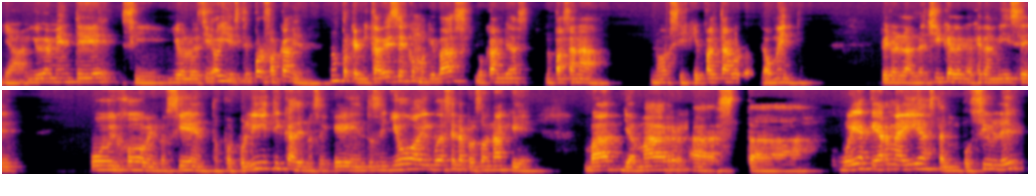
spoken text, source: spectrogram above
Ya, y obviamente si yo lo decía, oye, este, porfa, cámbiame, ¿no? Porque mi cabeza es como que vas, lo cambias, no pasa nada, ¿no? Si es que falta algo, lo aumento. Pero la, la chica de la cajera me dice, uy, joven, lo siento, por políticas de no sé qué. Entonces yo ahí voy a ser la persona que va a llamar hasta voy a quedarme ahí hasta lo imposible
